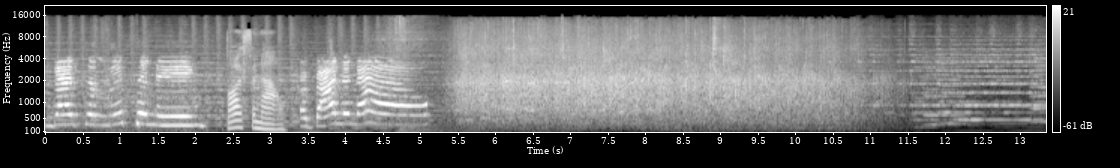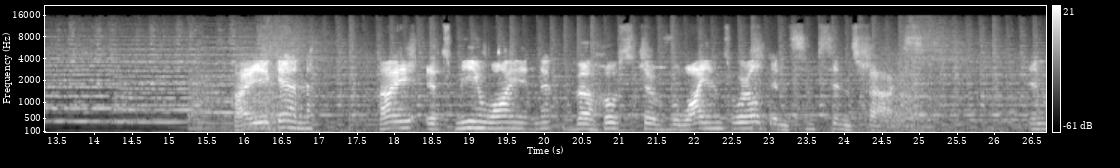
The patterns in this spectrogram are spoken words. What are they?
That's for listening. Bye for now. Uh, Abandon now. Hi again. Hi, it's me, Ryan, the host of Ryan's World and Simpsons Facts. In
